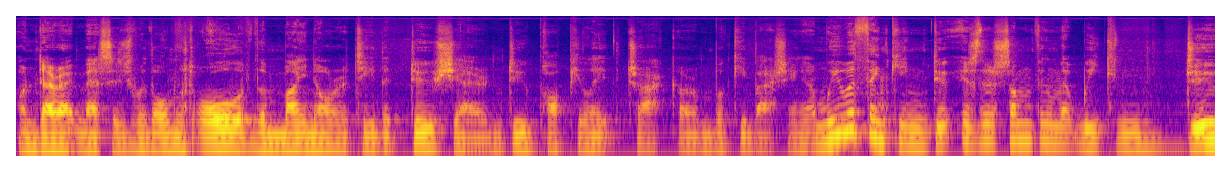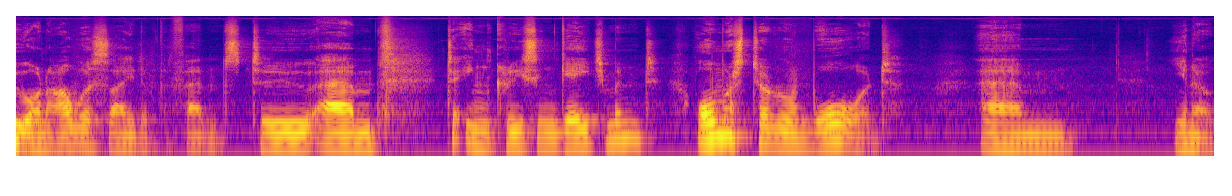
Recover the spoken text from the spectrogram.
on direct message with almost all of the minority that do share and do populate the tracker and bookie bashing. And we were thinking, do, is there something that we can do on our side of the fence to um, to increase engagement, almost to reward, um, you know,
